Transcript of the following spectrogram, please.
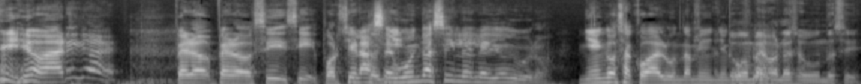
y yo, marica. Pero, pero sí, sí. Por cierto, La Ñe- segunda sí le, le dio duro. Ñengo sacó álbum también. Ñengo Flow. mejor la segunda, sí.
